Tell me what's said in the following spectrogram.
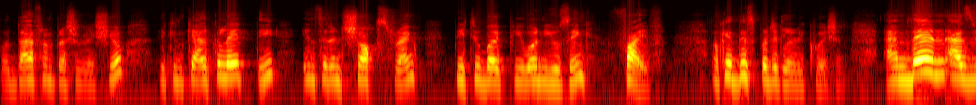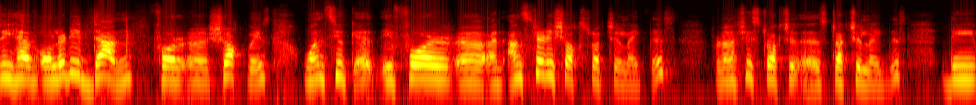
or diaphragm pressure ratio, you can calculate the incident shock strength P 2 by P 1 using 5 okay, this particular equation. And then as we have already done for uh, shock waves, once you get if for uh, an unsteady shock structure like this, for an unsteady structure, uh, structure like this, the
